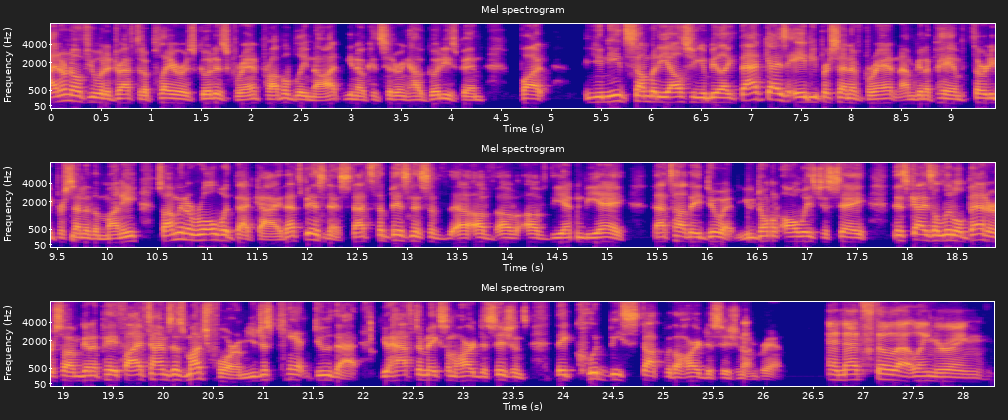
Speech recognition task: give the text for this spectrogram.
I don't know if you would have drafted a player as good as Grant. Probably not, you know, considering how good he's been. But you need somebody else who can be like, that guy's 80% of Grant, and I'm going to pay him 30% of the money. So I'm going to roll with that guy. That's business. That's the business of, uh, of, of, of the NBA. That's how they do it. You don't always just say, this guy's a little better, so I'm going to pay five times as much for him. You just can't do that. You have to make some hard decisions. They could be stuck with a hard decision on Grant. And that's still that lingering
